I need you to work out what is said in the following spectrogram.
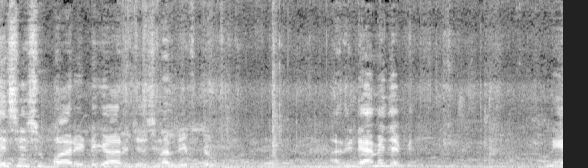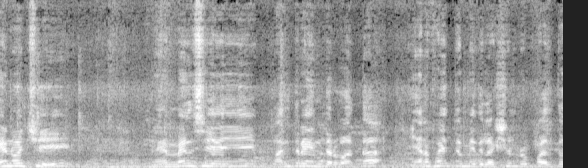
ఏసీ సుబ్బారెడ్డి గారు చేసిన లిఫ్ట్. అది డ్యామేజ్ అయిపోయింది. నేను వచ్చి ఎమ్మెల్సీ అయ్యి మంత్రి అయిన తర్వాత ఎనభై తొమ్మిది లక్షల రూపాయలతో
